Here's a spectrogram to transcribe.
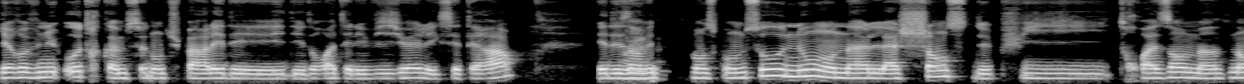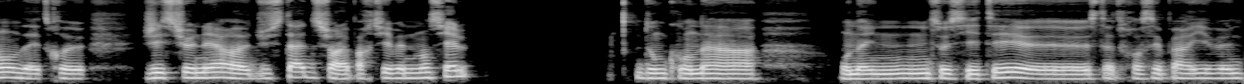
les revenus autres, comme ceux dont tu parlais, des, des droits télévisuels, etc. Il y a des investissements sponsor. Nous, on a la chance depuis trois ans maintenant d'être euh, gestionnaire euh, du stade sur la partie événementielle. Donc, on a on a une, société, euh, Stade Français Paris Event,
